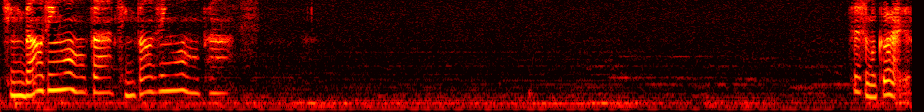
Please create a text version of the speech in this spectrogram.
请抱紧我吧，请抱紧我吧。是什么歌来着？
